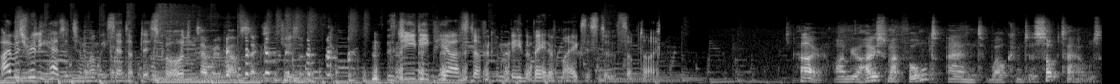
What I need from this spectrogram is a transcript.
I was really hesitant when we set up Discord. Tell me about sexism. The GDPR stuff can be the bane of my existence sometimes. Hello, I'm your host Matt Ford, and welcome to SOC Tales.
